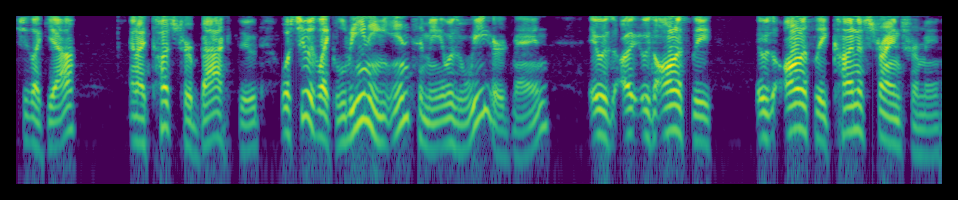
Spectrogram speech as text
She's like, yeah. And I touched her back, dude. Well, she was like leaning into me. It was weird, man. It was, it was honestly, it was honestly kind of strange for me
